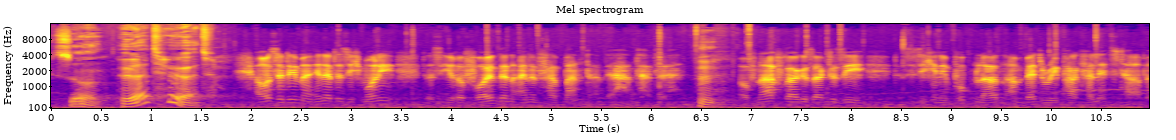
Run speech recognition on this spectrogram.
So. Hört, hört. Außerdem erinnerte sich Molly, dass ihre Freundin einen Verband an der Hand hatte. Hm. Auf Nachfrage sagte sie, dass sie sich in dem Puppenladen am Battery Park verletzt habe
